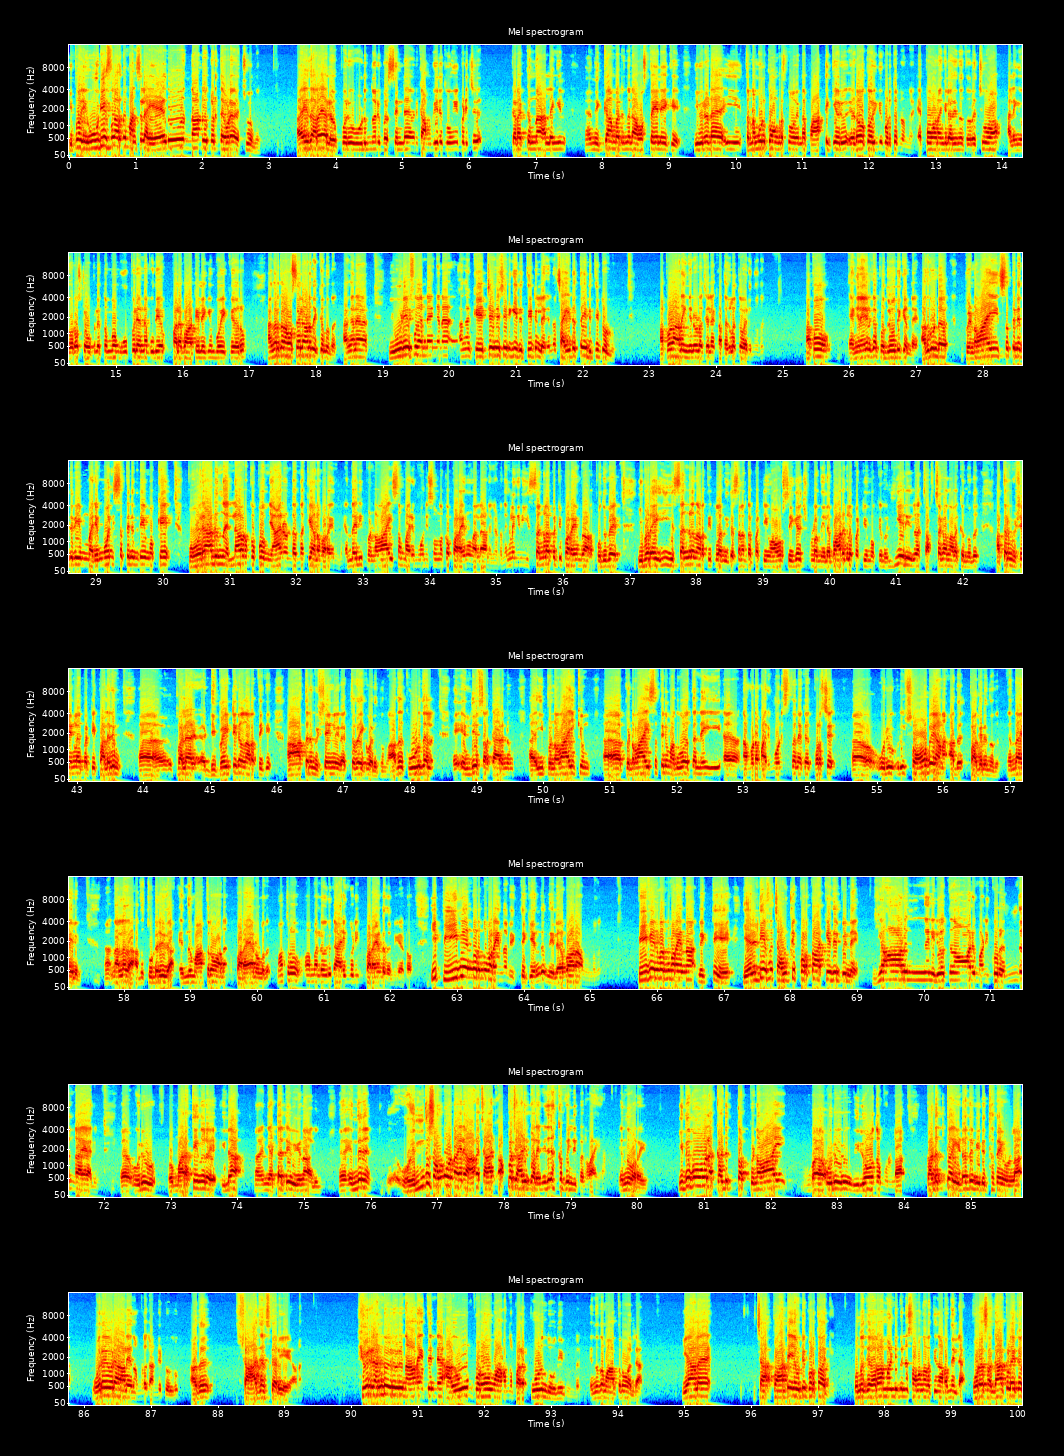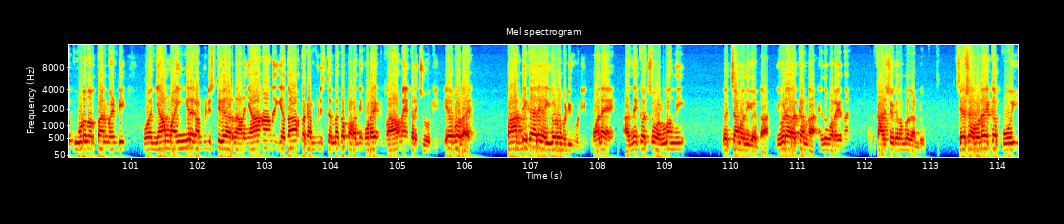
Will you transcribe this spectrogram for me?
ഇപ്പൊ യു ഡി എഫുകാർക്ക് മനസ്സിലായി. ഏതോ എന്താണ്ട് ഒക്കെ എവിടെ വെച്ചു എന്ന്. അതായത് അറിയാലോ ഇപ്പൊ ഒരു ഓടുന്ന ഒരു ബസ്സിന്റെ ഒരു കമ്പിയിൽ തൂങ്ങി പിടിച്ച് കിടക്കുന്ന അല്ലെങ്കിൽ നിൽക്കാൻ പറ്റുന്ന ഒരു അവസ്ഥയിലേക്ക് ഇവരുടെ ഈ തൃണമൂൽ കോൺഗ്രസ് എന്ന് പറയുന്ന പാർട്ടിക്ക് ഒരു ഇടമൊക്കെ ഒരുക്കി കൊടുത്തിട്ടുണ്ട്. എപ്പോ ആണെങ്കിൽ അതിൽ നിന്ന് തെറിച്ചു പോവാം. അല്ലെങ്കിൽ ഓരോ സ്റ്റോപ്പിലെത്തുമ്പോൾ മൂപ്പര് തന്നെ പുതിയ പല പാർട്ടിയിലേക്കും പോയി കയറും അങ്ങനത്തെ അവസ്ഥയിലാണ് നിൽക്കുന്നത്. അങ്ങനെ യു ഡി എഫ് തന്നെ ഇങ്ങനെ അങ്ങ് കയറ്റി ശരിക്കും ഇരുത്തിയിട്ടില്ല. എന്ന സൈഡത്തെ ഇരുത്തിയിട്ടുള്ളൂ. അപ്പോഴാണ് ഇങ്ങനെയുള്ള ചില കഥകളൊക്കെ വരുന്നത്. അപ്പോ എങ്ങനെയൊക്കെ പ്രതിരോധിക്കണ്ടേ? അതുകൊണ്ട് പിണറായിസത്തിനെതിരെയും മരുമോനിസത്തിനെതിരെയും ഒക്കെ പോരാടുന്ന എല്ലാവർക്കൊപ്പം ഞാനുണ്ടെന്നൊക്കെയാണ് പറയുന്നത്. എന്തായാലും ഈ പിണറായിസം മരുമോനിസം എന്നൊക്കെ പറയുന്നത് നല്ലതാണ് കേട്ടോ. നിങ്ങൾ ഇങ്ങനെ ഇസങ്ങളെ പറ്റി പറയുമ്പോഴാണ് പൊതുവെ ഇവിടെ ഈ ഇസങ്ങൾ നടത്തിയിട്ടുള്ള വികസനത്തെ പറ്റിയും അവർ സ്വീകരിച്ചിട്ടുള്ള നിലപാടുകളെ പറ്റിയും ഒക്കെ വലിയ രീതിയിലുള്ള ചർച്ചകൾ നടക്കുന്നത് അത്തരം വിഷയങ്ങളെ പറ്റി പലരും പല ഡിബേറ്റുകൾ നടത്തി അത്തരം വിഷയങ്ങളിൽ വ്യക്തതയ്ക്ക് വരുത്തുന്നത് അത് കൂടുതൽ എൽ ഡി എഫ് സർക്കാരിനും ഈ പിണറായിക്കും പിണറായിസത്തിനും അതുപോലെ തന്നെ ഈ നമ്മുടെ മരുമോനിസത്തിനൊക്കെ കുറച്ച് ഒരു ഒരു ശോഭയാണ് അത് പകരുന്നത്. എന്തായാലും നല്ലതാ അത് തുടരുക എന്ന് മാത്രമാണ് പറയാനുള്ളത്. മാത്രമല്ല ഒരു കാര്യം കൂടി പറയേണ്ടതുണ്ട് കേട്ടോ. ഈ പി വി അൻവർ എന്ന് പറയുന്ന വ്യക്തിക്ക് എന്ത് നിലപാടാണുള്ളത്? പി വി അൻവർ എന്ന് പറയുന്ന വ്യക്തിയെ എൽ ഡി എഫ് ചവിട്ടി പുറത്താക്കിയതിൽ പിന്നെ ഇയാൾ ഇങ്ങനെ ഇരുപത്തിനാല് മണിക്കൂർ എന്തുണ്ടായാലും ഒരു മരത്തിൽ നിന്ന് ഇല ഞെട്ടറ്റ് വീണാലും എന്തിന് എന്ത് സംഭവം ഉണ്ടായാലും ആകെ ചാടി അപ്പ ചാടി പറയും ഇതിനൊക്കെ പിന്നിൽ പിണറായി എന്ന് പറയും. ഇതുപോലെ കടുത്ത പിണറായി ഒരു ഒരു വിരോധമുള്ള കടുത്ത ഇടത് വിരുദ്ധതയുള്ള ഒരേ ഒരാളെ നമ്മൾ കണ്ടിട്ടുള്ളൂ. അത് ഷാജൻ സ്കറിയയാണ് ഇവർ രണ്ടുപേരും ഒരു നാണയത്തിന്റെ അകവും കുറവുമാണെന്ന് പലപ്പോഴും തോന്നിയിട്ടുണ്ട്. എന്നത് മാത്രമല്ല ഇയാളെ പാർട്ടി ചവിട്ടി പുറത്താക്കി. ഒന്ന് കയറാൻ വേണ്ടി പിന്നെ ശ്രമം നടത്തി നടന്നില്ല. കുറെ സഖാക്കളെയൊക്കെ കൂടെ നിർത്താൻ വേണ്ടി ഞാൻ ഭയങ്കര കമ്മ്യൂണിസ്റ്റുകാരനാണ്. ഞാനാണ് യഥാർത്ഥ കമ്മ്യൂണിസ്റ്റ് എന്നൊക്കെ പറഞ്ഞ് കുറെ ഡ്രാമയെ കളിച്ചു നോക്കി. എവിടെ? പാർട്ടിക്കാര് കൈയോടെ പിടികൂടി മോനെ അതിനൊക്കെ വെച്ച് വെള്ളം നീ വെച്ചാൽ മതി കേട്ടാ. ഇവിടെ ഇറക്കണ്ട എന്ന് പറയുന്ന കാഴ്ചയൊക്കെ നമ്മൾ കണ്ടു. ശേഷം അവിടെയൊക്കെ പോയി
